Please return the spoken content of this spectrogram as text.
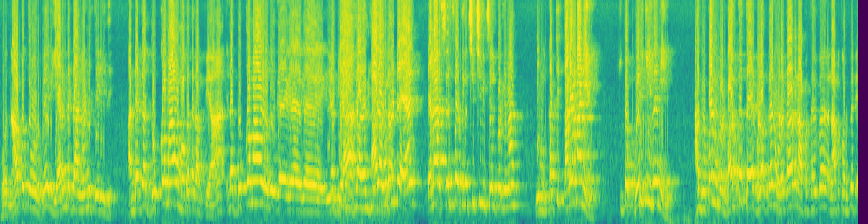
ஒரு நாற்பத்தோரு பேர் இறந்துட்டாங்கன்னு தெரியுது. அந்த இடத்துல துக்கமா முகத்தை காப்பியா இல்ல துக்கமா ஒரு க- க- க- இருப்பியா? அதை விட்டுட்டு எல்லாரும் செல்ஃப் எடுத்துக்க சிச்சிங் செல்ஃப் எடுக்கலாம் நீ கட்சி தலைவனா நீ? சுத்த பொறுக்கி இல்ல நீ? அங்க போய் உன்னோட வருத்தத்தை இவ்வளவு பேர் உனக்காக நாற்பத்தேழு பேர் நாற்பத்தோரு பேர்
